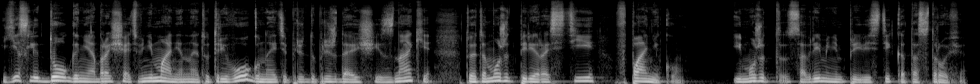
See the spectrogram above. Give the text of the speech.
Если долго не обращать внимания на эту тревогу, на эти предупреждающие знаки, то это может перерасти в панику, и может со временем привести к катастрофе.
